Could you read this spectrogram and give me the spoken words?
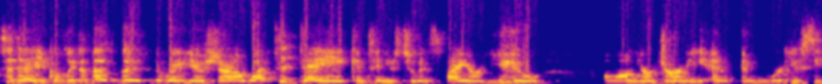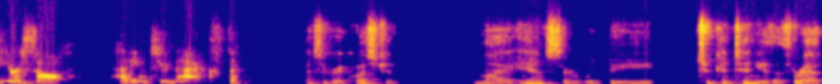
today, you completed the, the, the radio show, what today continues to inspire you along your journey and, and where do you see yourself heading to next? That's a great question. My answer would be to continue the thread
